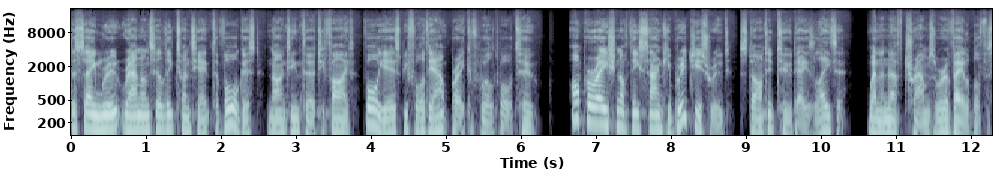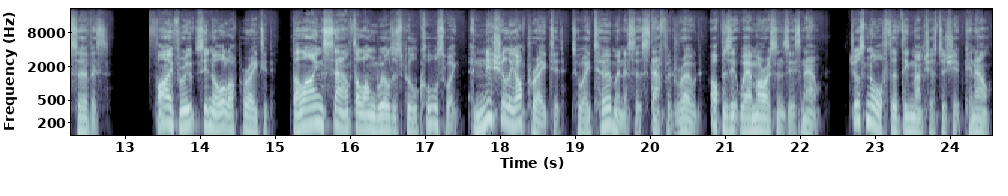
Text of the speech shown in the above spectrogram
The same route ran until the 28th of August 1935, four years before the outbreak of World War II. Operation of the Sankey Bridges route started two days later, when enough trams were available for service. Five routes in all operated. The line south along Wilderspool Causeway initially operated to a terminus at Stafford Road, opposite where Morrison's is now, just north of the Manchester Ship Canal,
